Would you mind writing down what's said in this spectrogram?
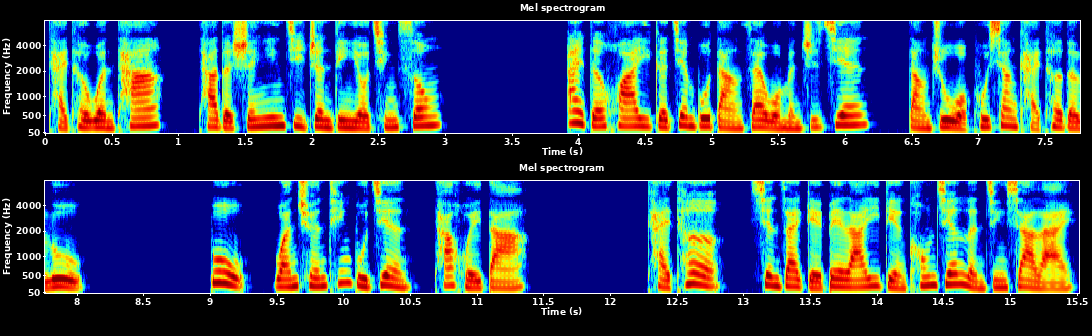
凯特问他。他的声音既镇定又轻松。爱德华一个箭步挡在我们之间，挡住我扑向凯特的路。不，完全听不见。他回答。凯特，现在给贝拉一点空间，冷静下来。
